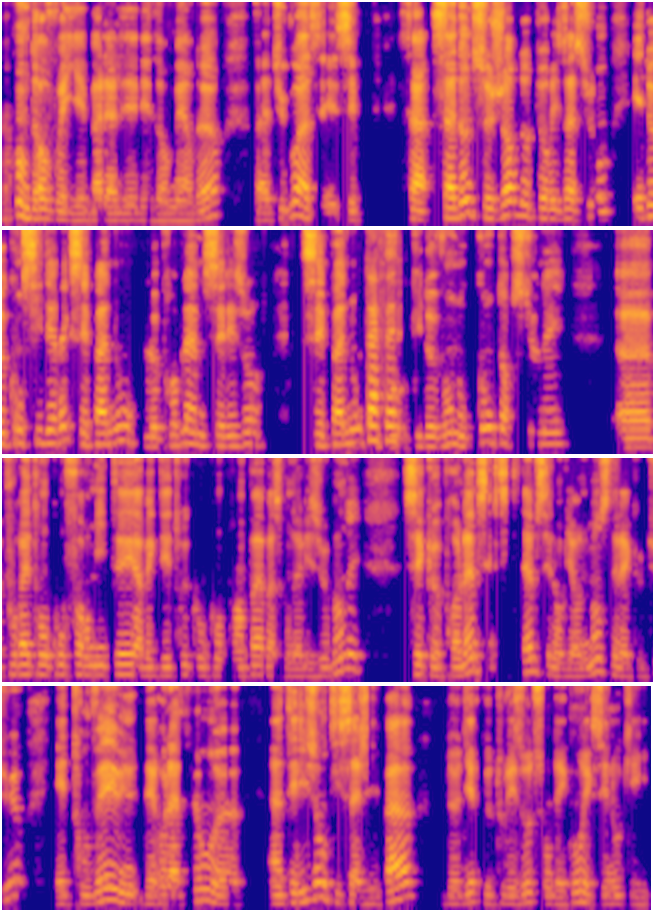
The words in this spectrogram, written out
d'en d'envoyer balader les emmerdeurs. Enfin, tu vois, c'est c'est ça ça donne ce genre d'autorisation et de considérer que c'est pas nous le problème, c'est les autres. C'est pas nous qui devons nous contorsionner, heu, pour être en conformité avec des trucs qu'on comprend pas parce qu'on a les yeux bandés. C'est que le problème, c'est le système, c'est l'environnement, c'est la culture et de trouver une des relations, heu, intelligentes. Il s'agit pas de dire que tous les autres sont des cons et que c'est nous qui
